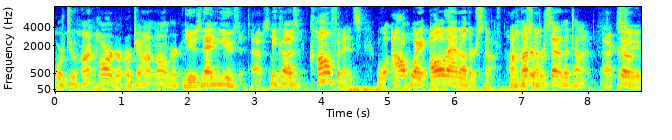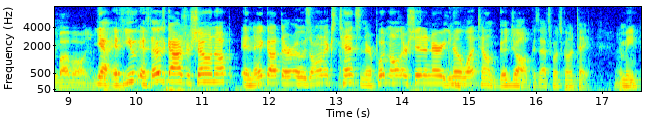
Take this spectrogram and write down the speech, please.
or mm-hmm. to hunt harder or to hunt longer, Use it. then use it. Absolutely. Because confidence will outweigh mm-hmm. all that other stuff. a 100%. hundred percent of the time. Accuracy So- by volume. Yeah, if you if those guys are showing up and they got their ozonics tents and they're putting all their shit in there, you know mm-hmm. what? Tell them good job because that's what it's going to take. I mean,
